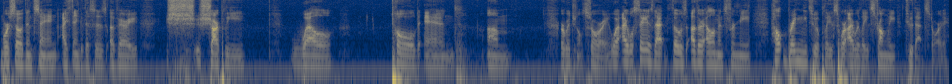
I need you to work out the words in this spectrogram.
more so than saying I think this is a very sh- sharply well told and um, original story. What I will say is that those other elements for me help bring me to a place where I relate strongly to that story.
